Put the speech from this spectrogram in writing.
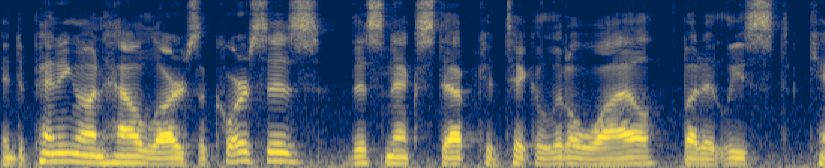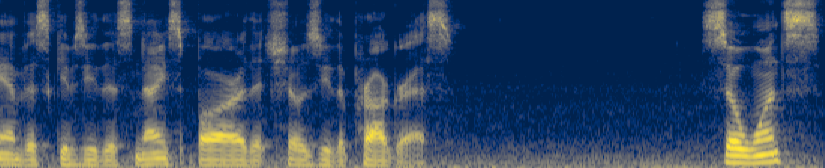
And depending on how large the course is this next step could take a little while but at least Canvas gives you this nice bar that shows you the progress. So once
